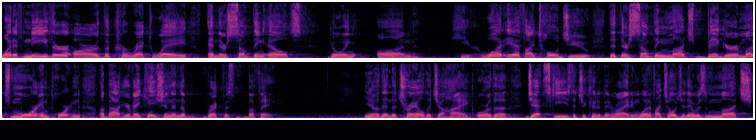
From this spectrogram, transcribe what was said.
What if neither are the correct way and there's something else going on here? What if I told you that there's something much bigger, much more important about your vacation than the breakfast buffet? You know, than the trail that you hike or the jet skis that you could have been riding. What if I told you there was much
